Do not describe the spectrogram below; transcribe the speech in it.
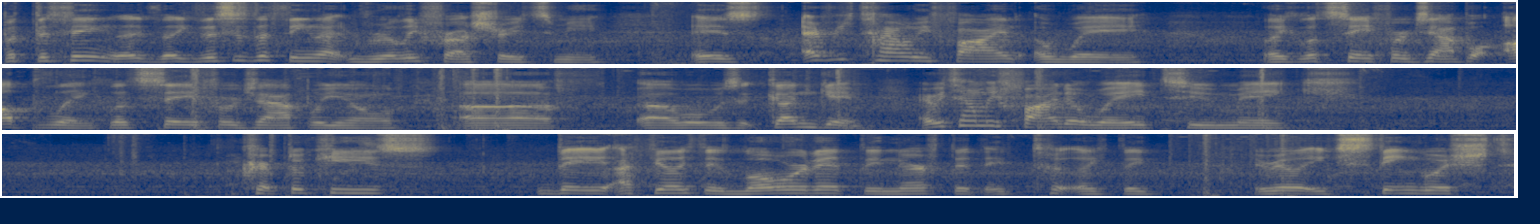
But the thing, like, like this is the thing that really frustrates me, is every time we find a way like let's say for example uplink. Let's say for example you know uh, uh, what was it? Gun game. Every time we find a way to make crypto keys they I feel like they lowered it they nerfed it they took like they they really extinguished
